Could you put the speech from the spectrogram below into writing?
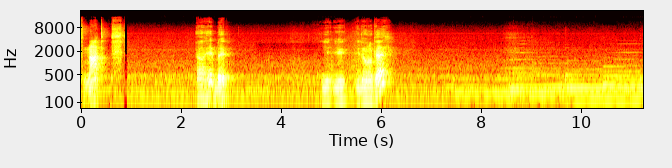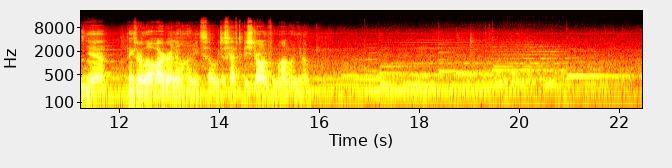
It's not. Uh, hey, babe. You you you doing okay? Yeah, things are a little hard right now, honey. So we just have to be strong for Mama, you know.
